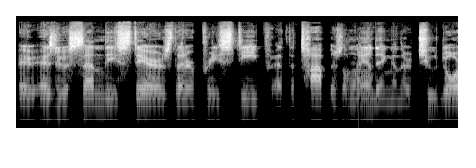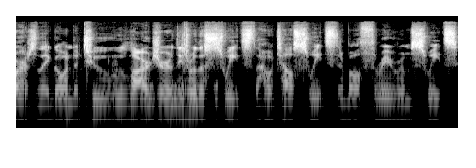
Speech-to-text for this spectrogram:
as you ascend these stairs that are pretty steep at the top there's a landing and there are two doors. And they go into two larger these were the suites the hotel suites. They're both three room suites.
